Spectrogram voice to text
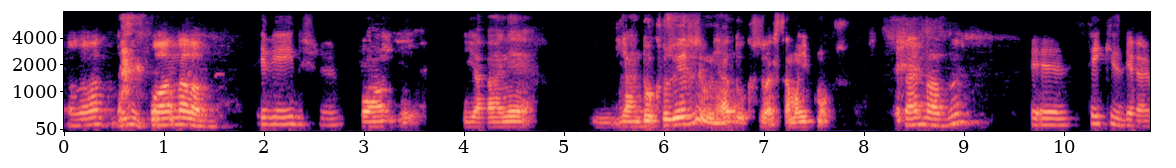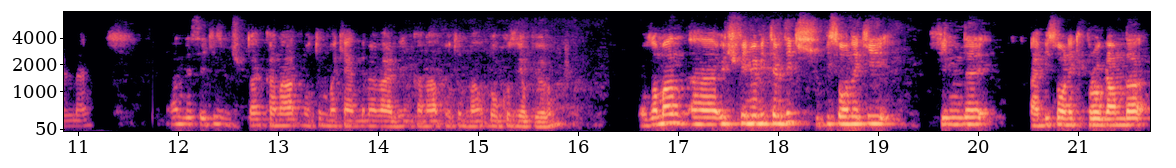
o zaman Deniz puanını alalım. Seviyeyi düşürüyorum. Puan yani yani 9 veririm ya. 9 versem ayıp mı olur? Sen Nazlı? Ee, 8 diyorum ben. Ben de 8.5'tan kanaat notumla kendime verdiğim kanaat notumla 9 yapıyorum. O zaman 3 filmi bitirdik. Bir sonraki filmde, yani bir sonraki programda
